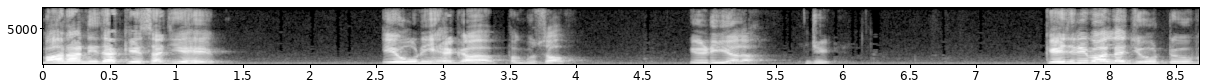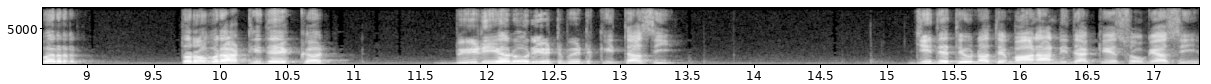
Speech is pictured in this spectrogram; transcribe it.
ਮਾਨਹਾਨੀ ਦਾ ਕੇਸ ਹੈ ਜੀ ਇਹ ਇਹ ਉਹ ਨਹੀਂ ਹੈਗਾ ਪੰਗੂ ਸਾਹਿਬ ਈਡੀ ਵਾਲਾ। ਜੀ। ਕੇਜਰੀਵਾਲ ਨੇ ਯੂਟਿਊਬਰ ਧਰੁਵ ਰਾਠੀ ਦੇ ਇੱਕ ਵੀਡੀਓ ਨੂੰ ਰੀਟਵੀਟ ਕੀਤਾ ਸੀ, ਜਿਹਦੇ ਤੇ ਉਹਨਾਂ ਤੇ ਮਾਣਹਾਨੀ ਦਾ ਕੇਸ ਹੋ ਗਿਆ ਸੀ।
